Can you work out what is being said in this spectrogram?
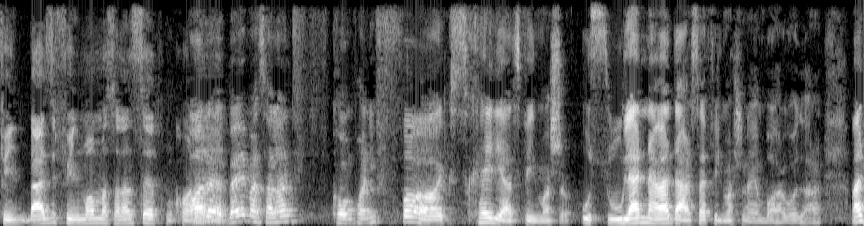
فیلم بعضی فیلم ها مثلا صدق می‌کنه آره ببین مثلا کمپانی Fox خیلی از فیلماش اصولا 90 درصد فیلماشون embargo دارن. و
